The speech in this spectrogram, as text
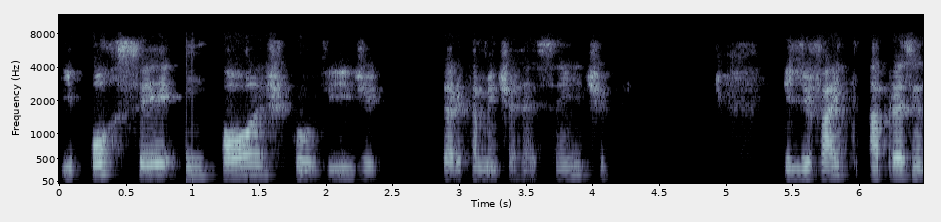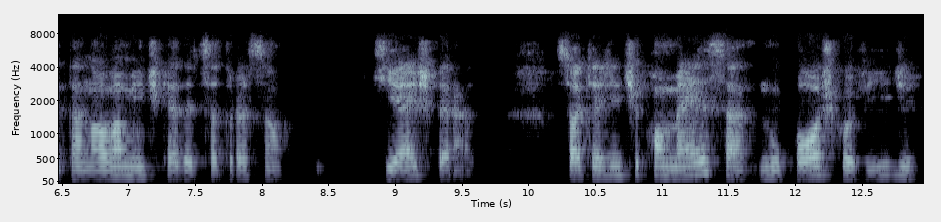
E por ser um pós-Covid, teoricamente recente, ele vai apresentar novamente queda de saturação, que é esperado. Só que a gente começa no pós-Covid,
